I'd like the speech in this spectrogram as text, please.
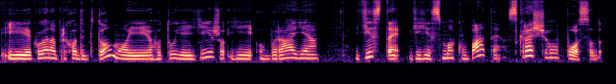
І коли вона приходить додому і готує їжу, і обирає їсти її смакувати з кращого посуду,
